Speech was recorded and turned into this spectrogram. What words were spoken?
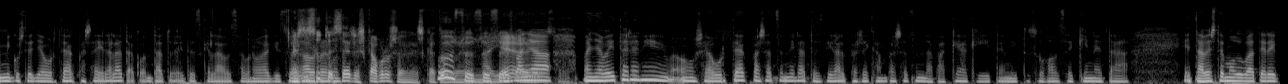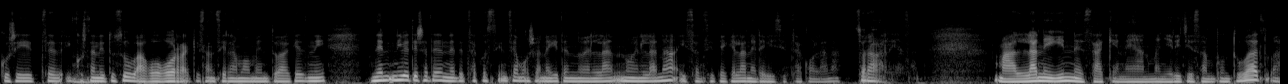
nik uste ja urteak pasa irala eta kontatu daitezkela, oza, bueno, dakizu. Ez dute zer eskabroso eskatu. Ez, ez, ez, ez, baina, baina baitaren, osea, urteak pasatzen dira, ez dira alperrekan pasatzen da bakeak egiten dituzu gauzekin, eta eta beste modu batera ikusi ikusten dituzu, ba, gogorrak izan ziren momentuak, ez ni, ni, beti esaten niretzako zientzia musean egiten duen lan, nuen lana, izan ziteke lan ere bizitzako lana. Zora garria ba, lan egin nezakenean, baina iritsi izan puntu bat, ba,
